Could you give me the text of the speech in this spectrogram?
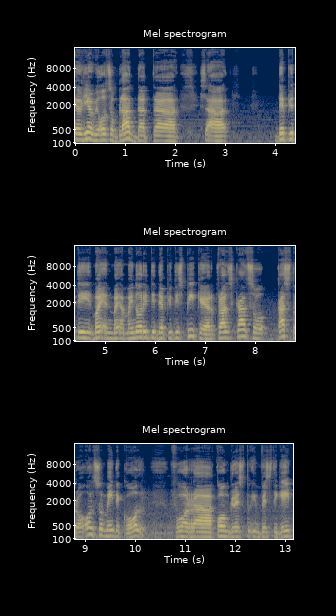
earlier we also blogged that ah, sa deputy my, my minority deputy speaker Franz Castro Castro also made a call for uh, Congress to investigate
